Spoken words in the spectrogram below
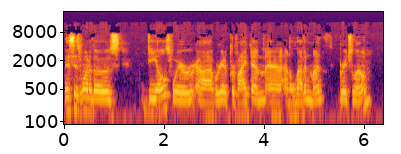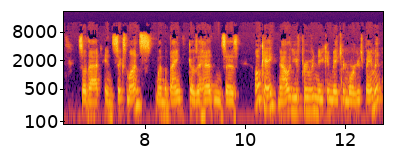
this is one of those deals where uh, we're going to provide them uh, an 11 month bridge loan so that in six months, when the bank goes ahead and says, okay, now you've proven you can make your mortgage payment,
